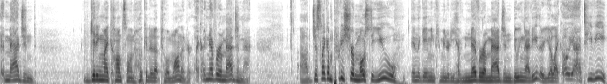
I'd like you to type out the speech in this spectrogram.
imagined getting my console and hooking it up to a monitor. Like I never imagined that. Uh, just like I'm pretty sure most of you in the gaming community have never imagined doing that either. You're like, oh yeah, TV,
